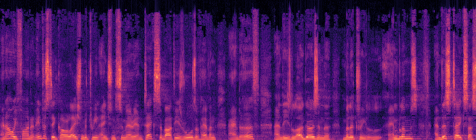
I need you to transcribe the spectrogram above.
And now we find an interesting correlation between ancient Sumerian texts about these rules of heaven and earth and these logos and the military emblems. And this takes us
